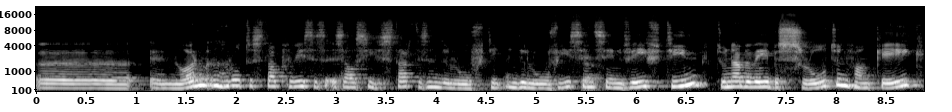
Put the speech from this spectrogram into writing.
eh, enorm een grote stap geweest is, is als hij gestart is in de Loofie. In de Loofie sinds zijn 15. Toen hebben wij besloten van kijk,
